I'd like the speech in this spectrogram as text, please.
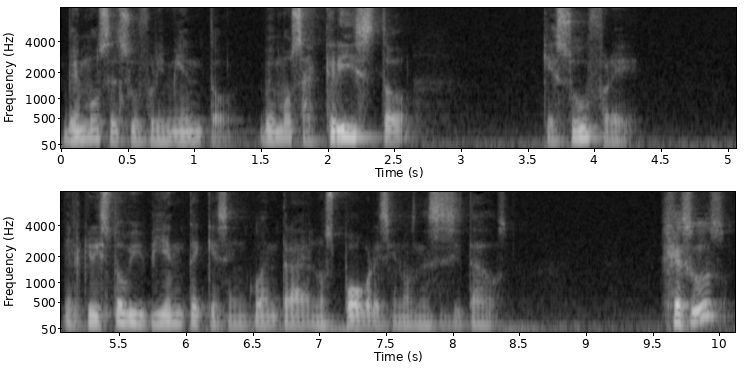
Vemos el sufrimiento, vemos a Cristo que sufre, el Cristo viviente que se encuentra en los pobres y en los necesitados. Jesús,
